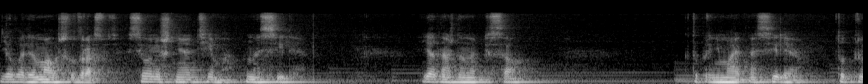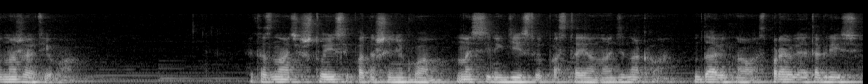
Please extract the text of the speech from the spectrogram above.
Я Владимир Малышев, здравствуйте. Сегодняшняя тема – насилие. Я однажды написал, кто принимает насилие, тот приумножает его. Это значит, что если по отношению к вам насильник действует постоянно одинаково, давит на вас, проявляет агрессию,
